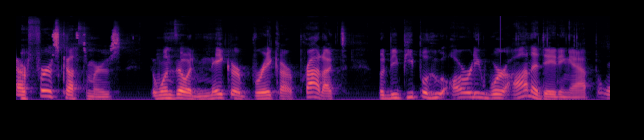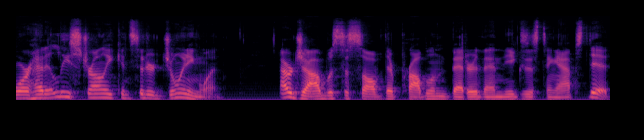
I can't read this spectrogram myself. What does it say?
Our first customers, the ones that would make or break our product, would be people who already were on a dating app or had at least strongly considered joining one. Our job was to solve their problem better than the existing apps did.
